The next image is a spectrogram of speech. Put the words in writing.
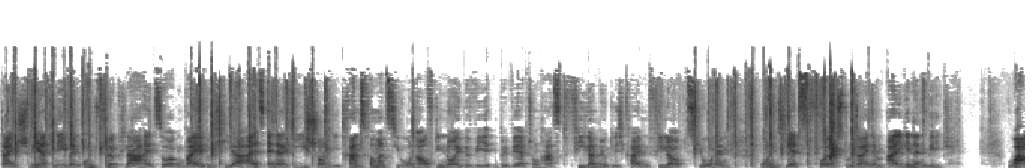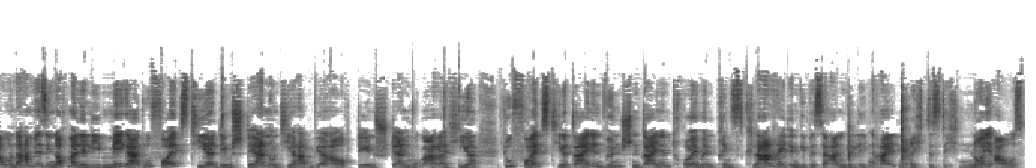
dein Schwert nehmen und für Klarheit sorgen, weil du hier als Energie schon die Transformation auf die Neubewertung hast, vieler Möglichkeiten, viele Optionen und jetzt folgst du deinem eigenen Weg. Wow, und da haben wir sie nochmal, ihr Lieben. Mega. Du folgst hier dem Stern und hier haben wir auch den Stern. Wo war er? Hier. Du folgst hier deinen Wünschen, deinen Träumen, bringst Klarheit in gewisse Angelegenheiten, richtest dich neu aus,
